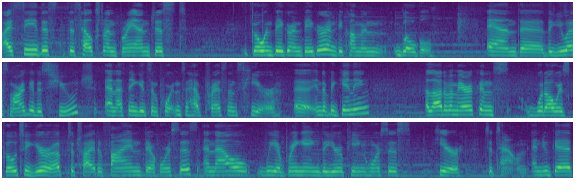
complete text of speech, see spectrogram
I see this, this Helgstrand brand just going bigger and bigger and becoming global. And uh, the US market is huge, and I think it's important to have presence here. Uh, in the beginning, a lot of Americans would always go to Europe to try to find their horses, and now we are bringing the European horses here to town. And you get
